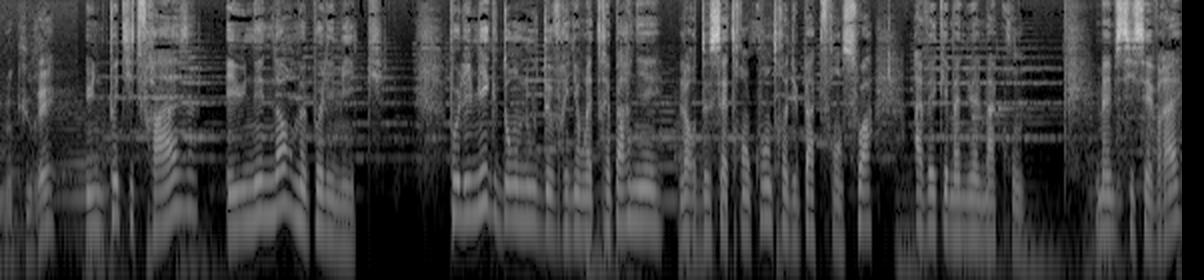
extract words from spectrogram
ou le curé. Une petite phrase et une énorme polémique. Polémique dont nous devrions être épargnés lors de cette rencontre du pape François avec Emmanuel Macron. Même si c'est vrai,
